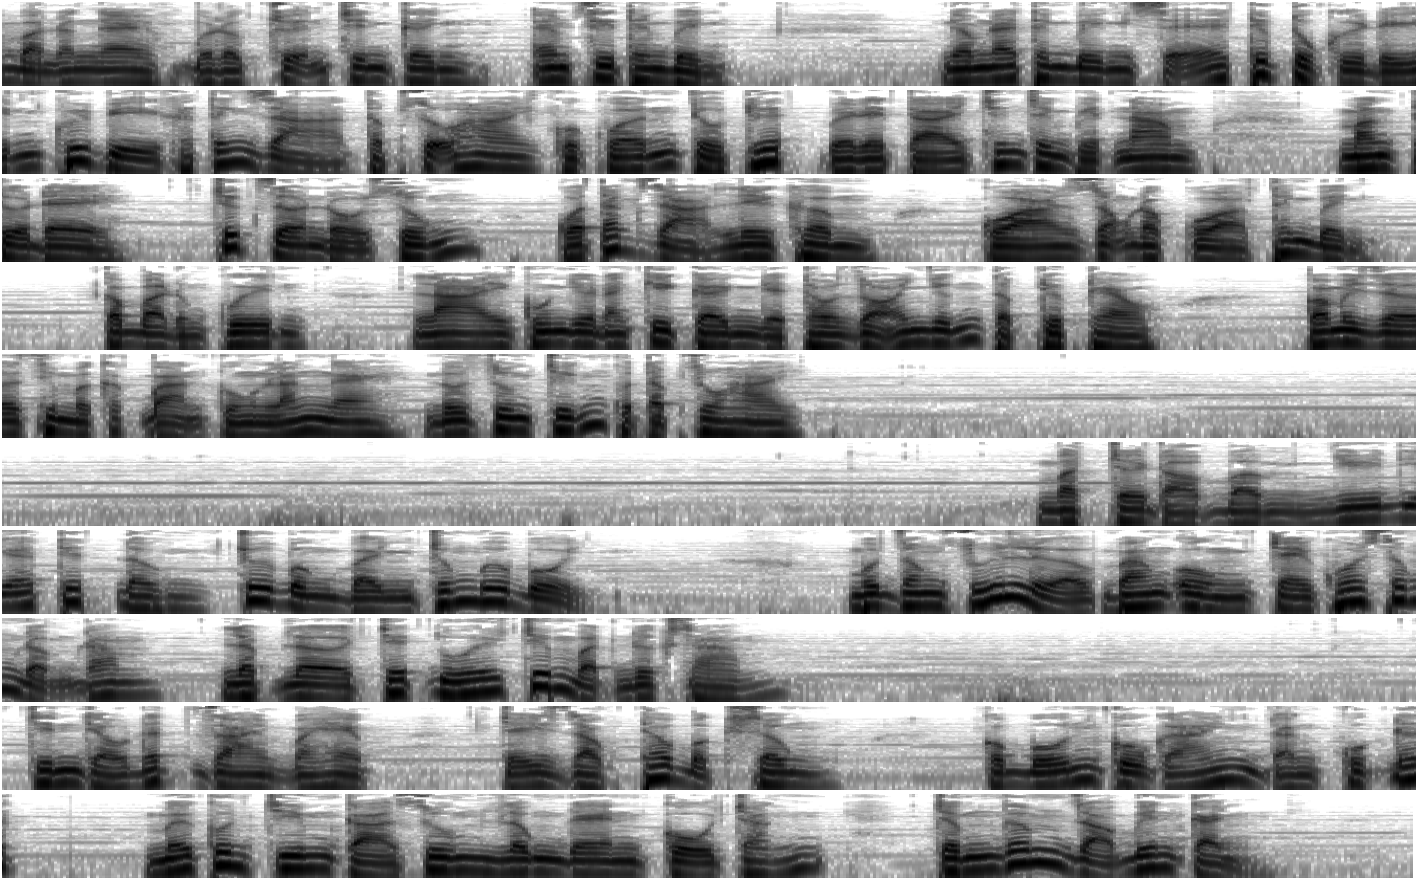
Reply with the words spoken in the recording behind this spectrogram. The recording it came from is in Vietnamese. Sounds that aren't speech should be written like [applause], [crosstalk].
Các bạn đang nghe buổi đọc truyện trên kênh MC Thanh Bình. Ngày hôm nay Thanh Bình sẽ tiếp tục gửi đến quý vị khán thính giả tập số 2 của cuốn tiểu thuyết về đề tài chiến tranh Việt Nam, mang tựa đề Trước giờ nổ súng của tác giả Lê Khâm qua giọng đọc của Thanh Bình. Các bạn đừng quên like cũng như đăng ký kênh để theo dõi những tập tiếp theo. Còn bây giờ xin mời các bạn cùng lắng nghe nội dung chính của tập số 2. Mặt trời đỏ bầm như đĩa tiết đông trôi bồng bềnh trong mưa bụi. Một dòng suối lửa vang ủng chảy qua sông đậm đăm, lập lờ chết đuối trên mặt nước xám. Trên đèo đất dài và hẹp, chạy dọc theo bậc sông, có bốn cô gái đang cuốc đất. Mấy con chim cả zoom lông đen cổ trắng chấm ngâm dạo bên cạnh.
